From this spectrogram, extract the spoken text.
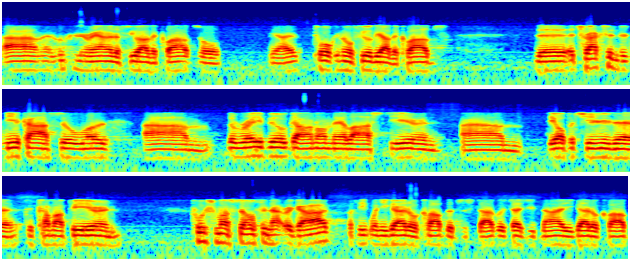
um, and looking around at a few other clubs, or you know, talking to a few of the other clubs, the attraction to Newcastle was um, the rebuild going on there last year, and um, the opportunity to, to come up here and push myself in that regard. I think when you go to a club that's established, as you know, you go to a club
